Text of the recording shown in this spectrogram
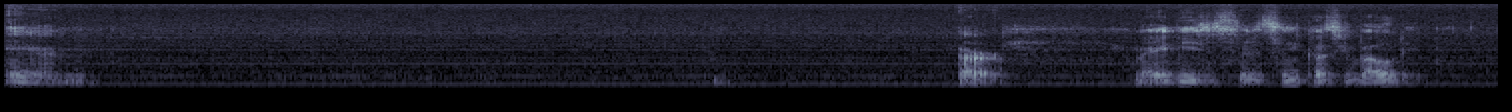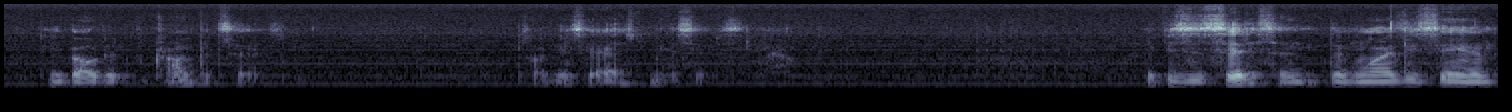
And, or maybe he's a citizen because he voted. He voted for Trump, it says. So I guess he has to be a citizen. If he's a citizen, then why is he saying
